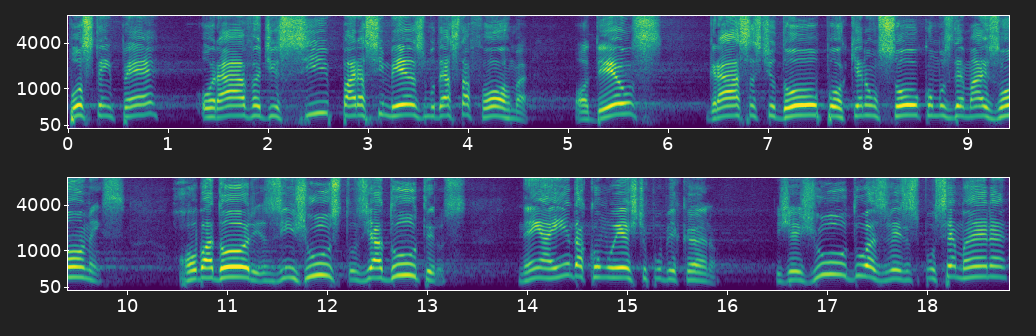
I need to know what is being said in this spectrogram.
posto em pé, orava de si para si mesmo desta forma: Ó Deus, graças te dou, porque não sou como os demais homens, roubadores, injustos e adúlteros, nem ainda como este publicano jejuo duas vezes por semana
